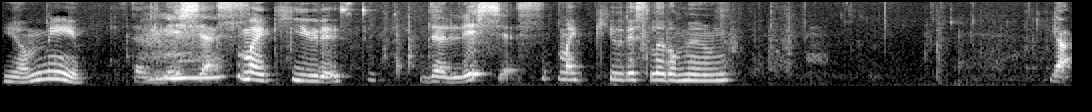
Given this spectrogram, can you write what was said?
Yummy. Delicious. My cutest. Delicious. My cutest little moon. Dạ.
